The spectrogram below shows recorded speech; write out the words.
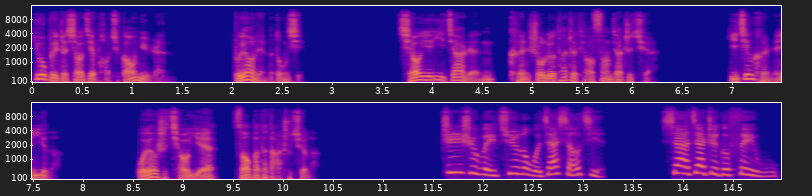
又背着小姐跑去搞女人，不要脸的东西！乔爷一家人肯收留他这条丧家之犬，已经很仁义了。我要是乔爷，早把他打出去了。真是委屈了我家小姐，下嫁这个废物。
